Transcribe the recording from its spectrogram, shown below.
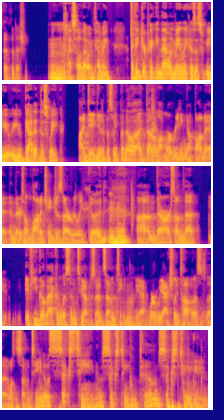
fifth edition. Mm, I saw that one coming. I think you're picking that one mainly because it's you. You got it this week. I did get it this week, but no, I've done a lot more reading up on it, and there's a lot of changes that are really good. Mm-hmm. Um, there are some that, if you go back and listen to episode 17, yeah, where we actually taught was uh, it wasn't 17, it was 16. It was 16. Tim, 16.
